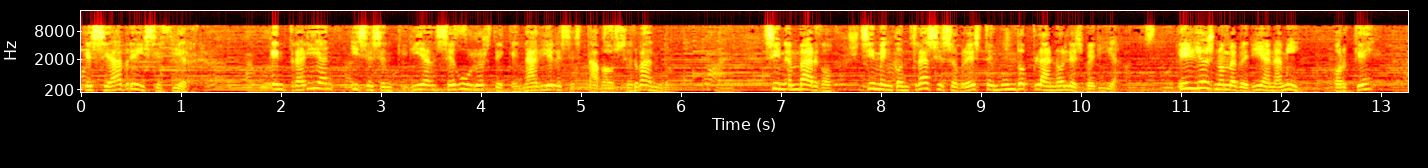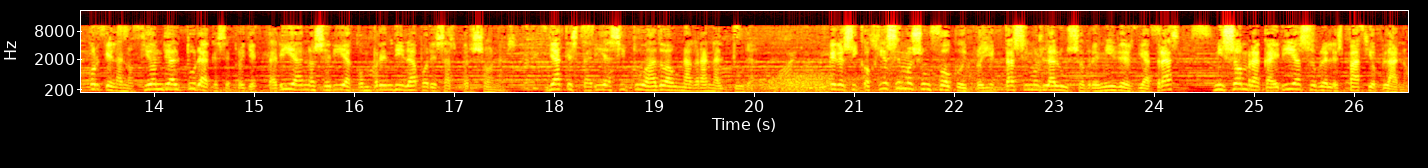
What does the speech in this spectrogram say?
que se abre y se cierra. Entrarían y se sentirían seguros de que nadie les estaba observando. Sin embargo, si me encontrase sobre este mundo plano les vería. Ellos no me verían a mí. ¿Por qué? Porque la noción de altura que se proyectaría no sería comprendida por esas personas, ya que estaría situado a una gran altura. Pero si cogiésemos un foco y proyectásemos la luz sobre mí desde atrás, mi sombra caería sobre el espacio plano.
